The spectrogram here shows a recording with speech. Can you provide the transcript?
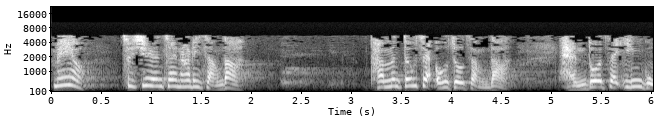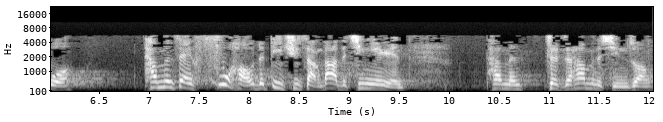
没有，这些人在哪里长大？他们都在欧洲长大，很多在英国，他们在富豪的地区长大的青年人，他们整着他们的行装，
